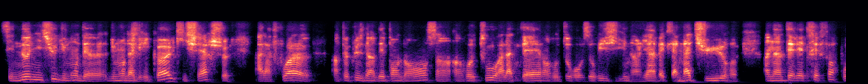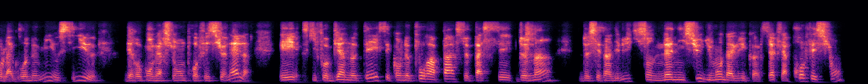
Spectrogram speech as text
c'est non issus du monde, du monde agricole, qui cherchent à la fois un peu plus d'indépendance, un, retour à la terre, un retour aux origines, un lien avec la nature, un intérêt très fort pour l'agronomie aussi, euh, des reconversions professionnelles. Et ce qu'il faut bien noter, c'est qu'on ne pourra pas se passer demain de ces individus qui sont non issus du monde agricole. C'est-à-dire que la profession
